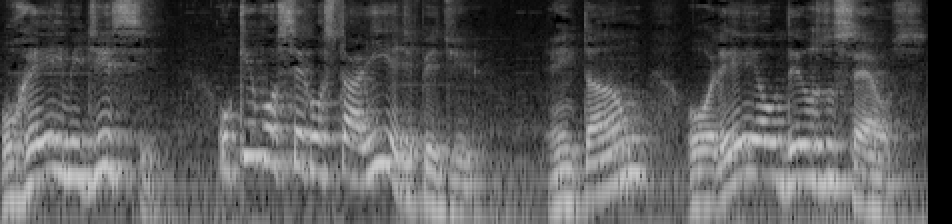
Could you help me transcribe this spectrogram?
O rei me disse: O que você gostaria de pedir? Então orei ao Deus dos céus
